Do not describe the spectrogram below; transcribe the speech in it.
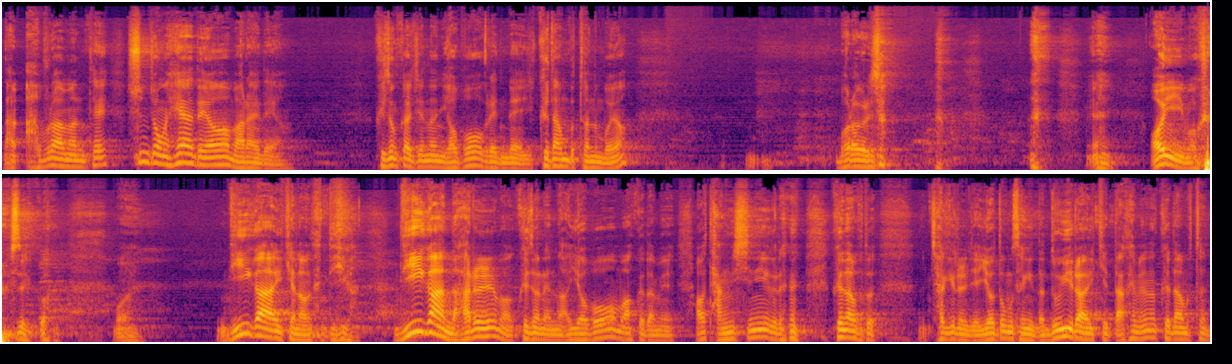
나- 아브라함한테 순종해야 돼요, 말아야 돼요. 그 전까지는 여보 그랬는데 그 다음부터는 뭐요? 뭐라 그러죠? 예, 어이 뭐 그럴 수 있고 뭐 네가 이렇게 나오다 네가 네가 나를 막 그 전에 나 여보 막 그다음에 아 당신이 그래 그다음부터 자기를 이제 여동생이다 누이라 이렇게 딱 하면은 그다음부터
